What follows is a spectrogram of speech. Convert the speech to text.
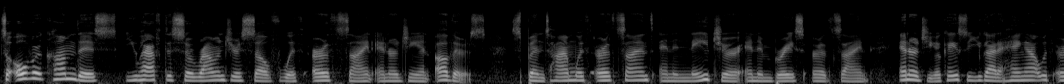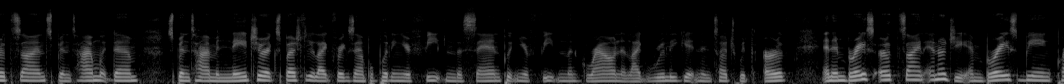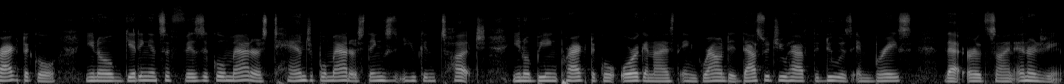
To overcome this, you have to surround yourself with earth sign energy and others. Spend time with earth signs and in nature and embrace earth sign energy. Okay, so you got to hang out with earth signs, spend time with them, spend time in nature, especially like, for example, putting your feet in the sand, putting your feet in the ground, and like really getting in touch with earth and embrace earth sign energy. Embrace being practical, you know, getting into physical matters, tangible matters, things that you can touch, you know, being practical, organized, and grounded. That's what you have to do is embrace that earth sign energy.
